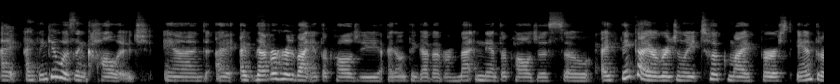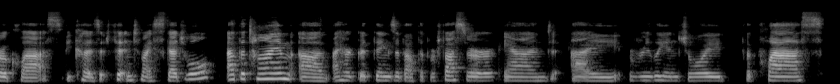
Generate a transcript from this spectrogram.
I, I think it was in college, and I, I've never heard about anthropology. I don't think I've ever met an anthropologist. So I think I originally took my first anthro class because it fit into my schedule at the time. Um, I heard good things about the professor, and I really enjoyed the class.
